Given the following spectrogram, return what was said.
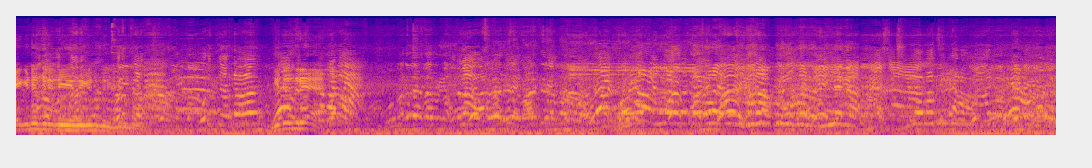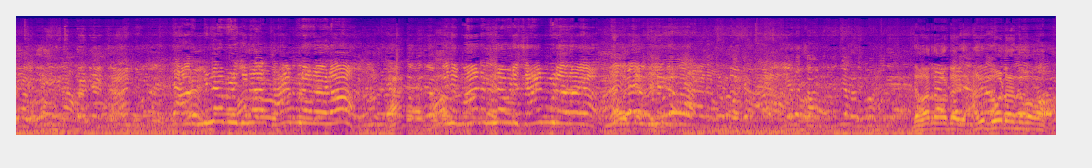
ஏ கிட்ட வந்துரு நீ கிட்ட வந்துரு கிட்ட கொஞ்சம் சாயம் இந்த வர அது போட்டு அந்த பக்கம்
